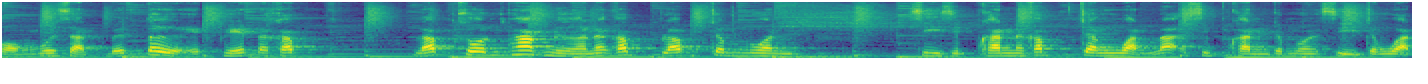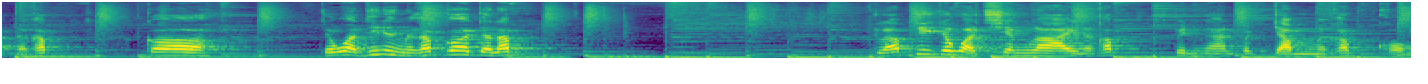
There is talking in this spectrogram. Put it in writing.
ของบริษัทเบเตอร์เอ็กเพสนะครับ รับโซนภาคเหนือนะครับ รับจำนวน 40 คันนะครับ จังหวัดละ 10 คันจำนวน 4 จังหวัดนะครับ ก็จังหวัดที่ 1 นะครับก็จะรับ รับที่จังหวัดเชียงรายนะครับ เป็นงานประจำนะครับของ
